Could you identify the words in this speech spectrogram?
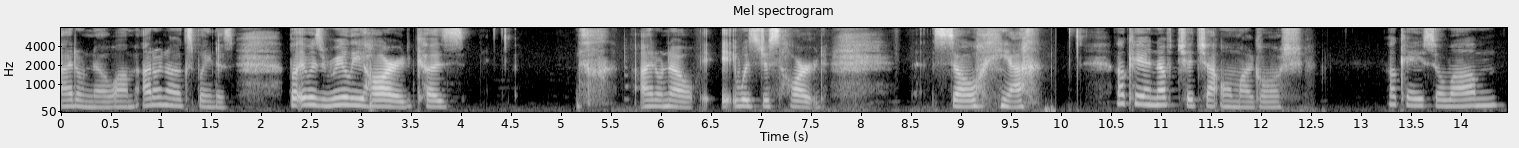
I don't know. Um, I don't know how to explain this, but it was really hard because I don't know. It, it was just hard. So yeah. Okay, enough chit chat. Oh my gosh. Okay, so um,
